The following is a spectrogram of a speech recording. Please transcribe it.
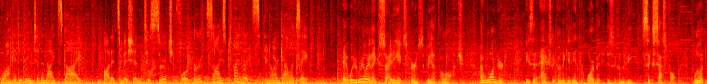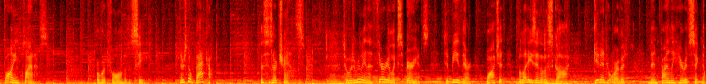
rocketed into the night sky on its mission to search for Earth-sized planets in our galaxy. It was really an exciting experience to be at the launch. I wondered, is it actually going to get into orbit? Is it going to be successful? Will it find planets? Or will it fall into the sea? There's no backup. This is our chance. So it was really an ethereal experience to be there, watch it blaze into the sky, get into orbit, then finally hear its signal.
